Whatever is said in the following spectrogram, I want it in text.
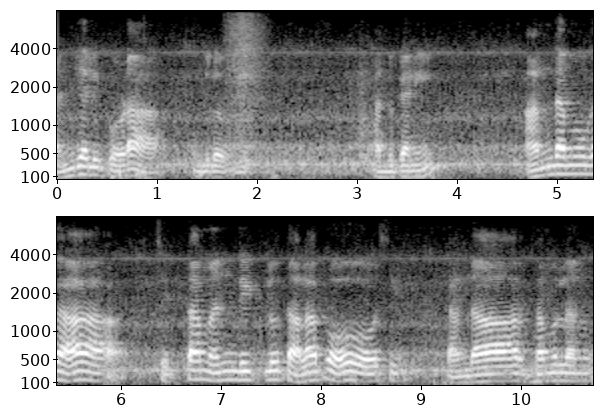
అంజలి కూడా ఇందులో ఉంది. అందుకని అందముగా చిత్తమందిట్లు తలపోసి కందార్థములను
